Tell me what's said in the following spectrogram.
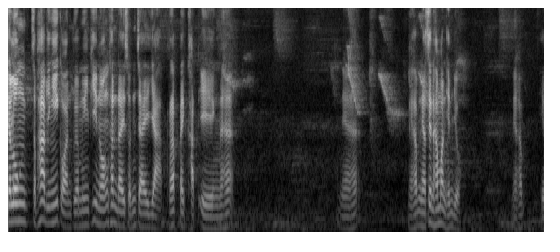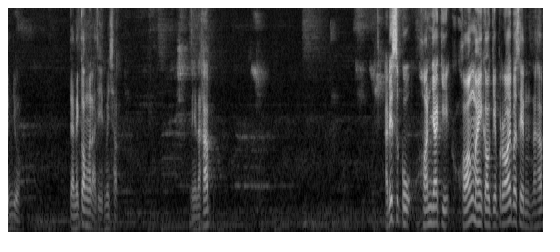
จะลงสภาพอย่างนี้ก่อนเผื่อมีพี่น้องท่านใดสนใจอยากรับไปขัดเองนะฮะเนี่ยฮะนี่ยครับแนวเส้นฮาร์มอนเห็นอยู่นี่ยครับเห็นอยู่ แต่ในกล้องมันอาจจะเห็นไม่ชัดนี่นะครับอาริสกุฮอนยากิของใหม่เก่าเก็บร้อยเปอร์เซ็นต์นะครับ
